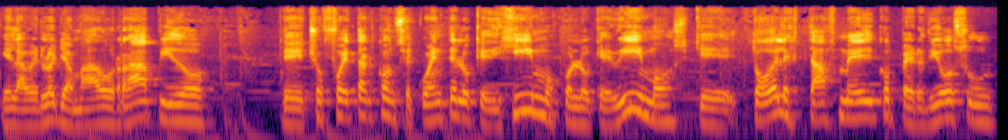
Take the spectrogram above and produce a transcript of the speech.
el haberlo llamado rápido. De hecho, fue tan consecuente lo que dijimos con lo que vimos que todo el staff médico perdió su,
